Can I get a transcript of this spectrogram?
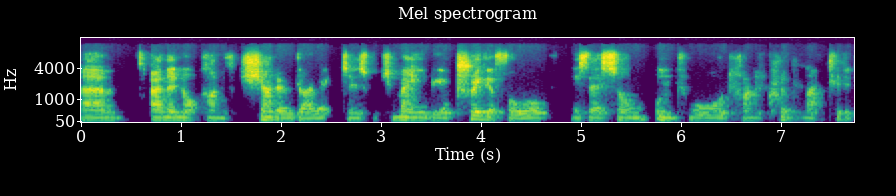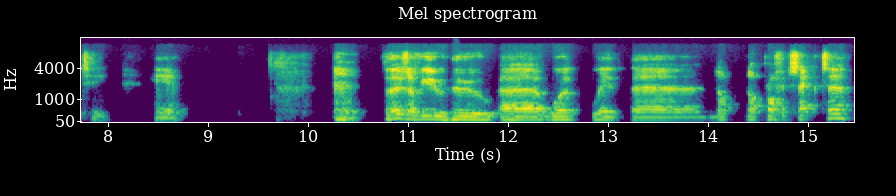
um, and they're not kind of shadow directors, which may be a trigger for is there some untoward kind of criminal activity here. For those of you who uh, work with uh, not not profit sector,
